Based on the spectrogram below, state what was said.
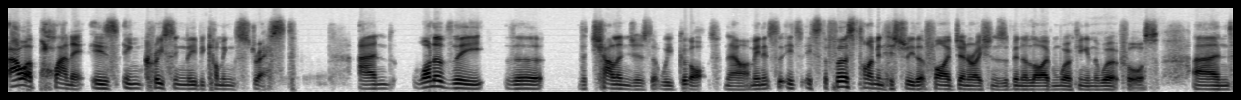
our planet is increasingly becoming stressed, and one of the the the challenges that we've got now. I mean, it's it's it's the first time in history that five generations have been alive and working in the workforce, and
